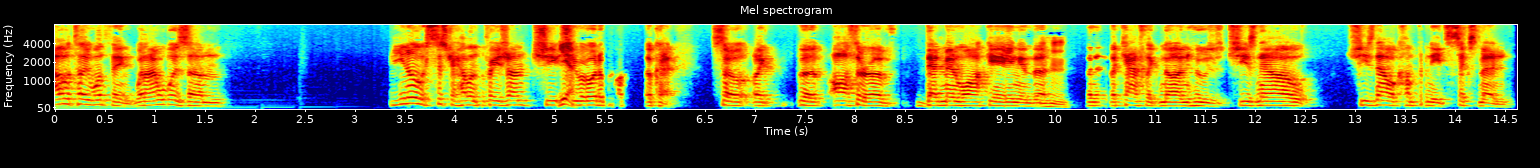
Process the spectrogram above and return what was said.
I will tell you one thing. When I was um you know Sister Helen Prejean? She Yeah. she wrote a book. Okay, so like the author of Dead Men Walking and the, Mhm. the the Catholic nun who's she's now she's now accompanied six men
